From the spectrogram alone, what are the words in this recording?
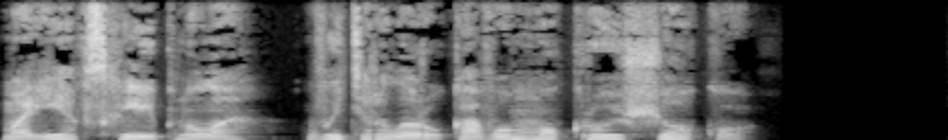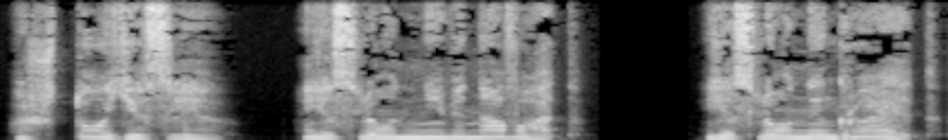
Мария всхлипнула, вытерла рукавом мокрую щеку. А что, если... если он не виноват? Если он играет,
